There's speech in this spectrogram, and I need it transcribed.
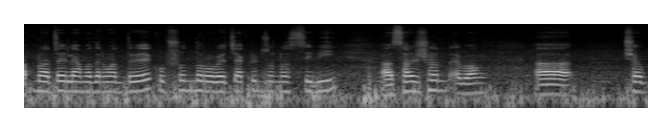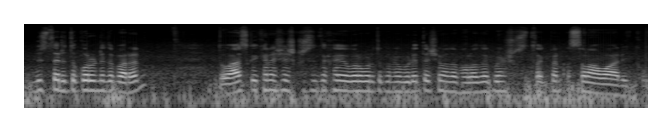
আপনারা চাইলে আমাদের মাধ্যমে খুব সুন্দরভাবে চাকরির জন্য সিভি সাজেশন এবং সব বিস্তারিত করে নিতে পারেন। তো আজকে এখানে শেষ করছি। দেখাই পরবর্তী কোনো ভিডিওতে। সে ভালো থাকবেন, সুস্থ থাকবেন। আসসালামু আলাইকুম।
